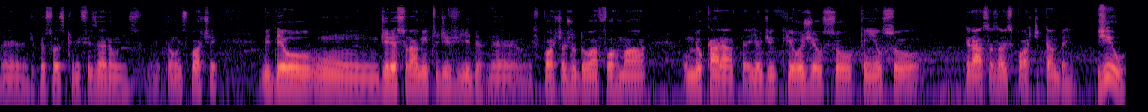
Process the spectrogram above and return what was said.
né, de pessoas que me fizeram isso. Né? Então o esporte me deu um direcionamento de vida. Né? O esporte ajudou a formar o meu caráter. E eu digo que hoje eu sou quem eu sou graças ao esporte também. Gil,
